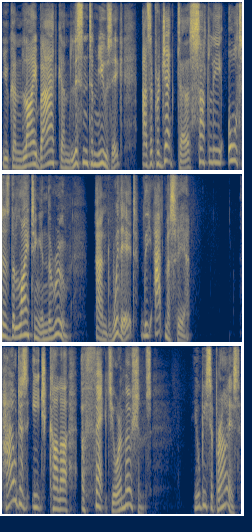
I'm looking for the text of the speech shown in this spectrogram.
you can lie back and listen to music as a projector subtly alters the lighting in the room, and with it, the atmosphere. How does each colour affect your emotions? You'll be surprised.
